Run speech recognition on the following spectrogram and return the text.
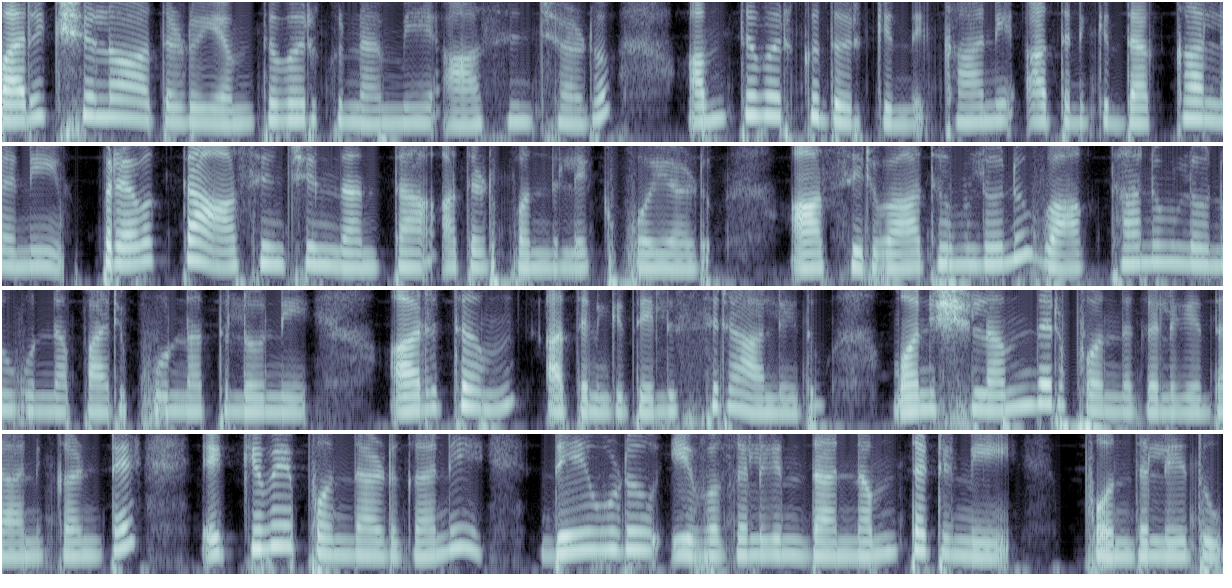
పరీక్షలో అతడు ఎంతవరకు నమ్మి ఆశించాడో అంతవరకు దొరికింది. కానీ అతనికి దక్కాలని ప్రవక్త ఆశించిందంతా అతడు పొందలేకపోయాడు. ఆశీర్వాదంలోను వాగ్దానంలోనూ ఉన్న పరిపూర్ణతలోని అర్థం అతనికి తెలిసి రాలేదు. మనుషులందరూ పొందగలిగే దానికంటే ఎక్కువే పొందాడు కానీ దేవుడు ఇవ్వగలిగిన దాన్నంతటిని పొందలేదు.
